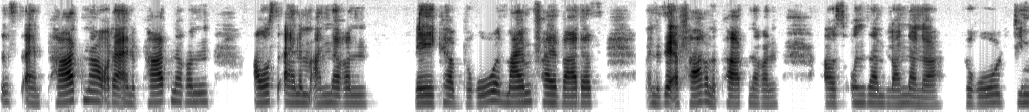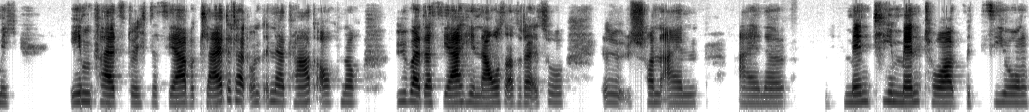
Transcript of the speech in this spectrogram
ist ein Partner oder eine Partnerin aus einem anderen Baker Büro. In meinem Fall war das eine sehr erfahrene Partnerin aus unserem Londoner Büro, die mich ebenfalls durch das Jahr begleitet hat und in der Tat auch noch über das Jahr hinaus. Also da ist so äh, schon ein, eine Mentee-Mentor-Beziehung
